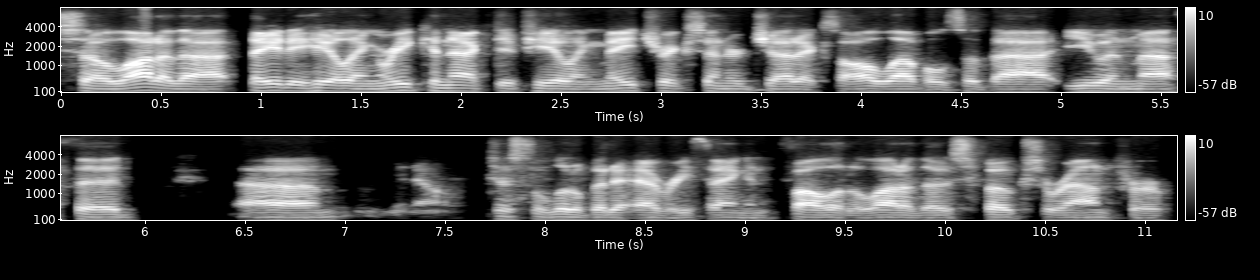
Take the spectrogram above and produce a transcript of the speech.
so a lot of that theta healing reconnective healing matrix energetics all levels of that Yuen method um, you know just a little bit of everything and followed a lot of those folks around for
